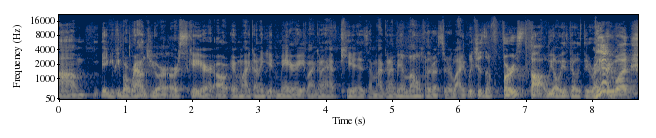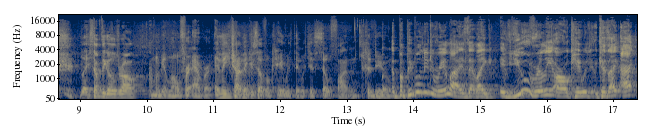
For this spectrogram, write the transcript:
um, maybe people around you are, are scared. Or am I going to get married? Am I going to have kids? Am I going to be alone for the rest of their life? Which is the first thought we always go through, right? Yeah. Everyone, like something goes wrong, I'm going to be alone forever. And then you try to make yourself okay with it, which is so fun to do. But people need to realize that, like, if you really are okay with, because I, I,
